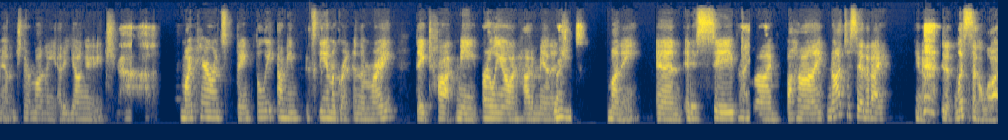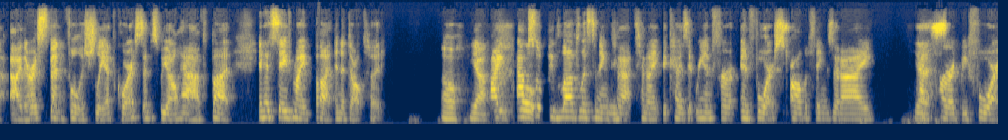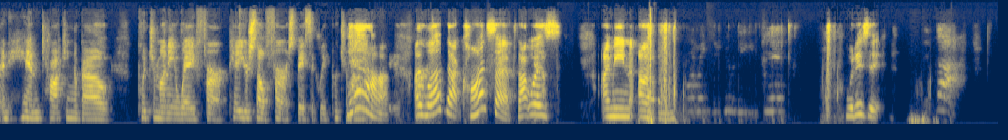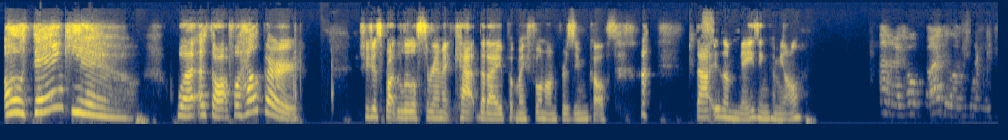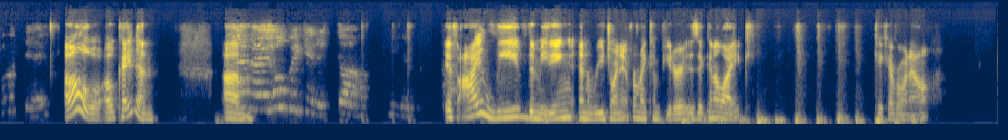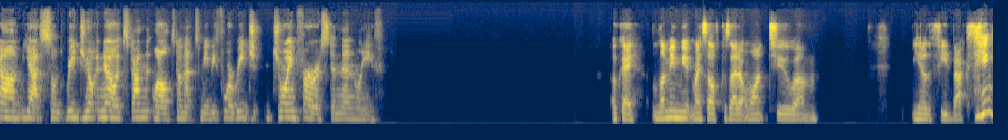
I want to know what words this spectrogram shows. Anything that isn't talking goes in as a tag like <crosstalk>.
manage their money at a young age. My parents, thankfully, I mean, it's the immigrant in them, right? They taught me early on how to manage Right. money, and it has saved Right. my behind. Not to say that I, you know, <laughs> didn't listen a lot either. I spent foolishly, of course, as we all have, but it has saved my butt in adulthood. Oh, yeah. I Well- absolutely loved listening to that tonight because it reinforced all the things that I Yes. have heard before, and him talking about put your money away for pay yourself first, basically put your money. Yeah. I love that concept. That was, I mean, um, what is it? Oh, thank you. What a thoughtful helper. She just brought the little ceramic cat that I put my phone on for Zoom calls. <laughs> that is amazing, Camille. Oh, okay then. Um, if I leave the meeting and rejoin it from my computer, is it gonna like kick everyone out? Um, yeah, so rejoin. No, it's done. Well, it's done that to me before. Rejoin first and then leave. Okay, let me mute myself because I don't want to, um, you know, the feedback <laughs> thing.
